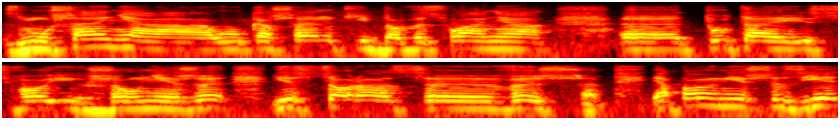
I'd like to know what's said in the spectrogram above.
zmuszenia Łukaszenki do wysłania tutaj swoich żołnierzy jest coraz e, wyższe. Ja powiem jeszcze z, je,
